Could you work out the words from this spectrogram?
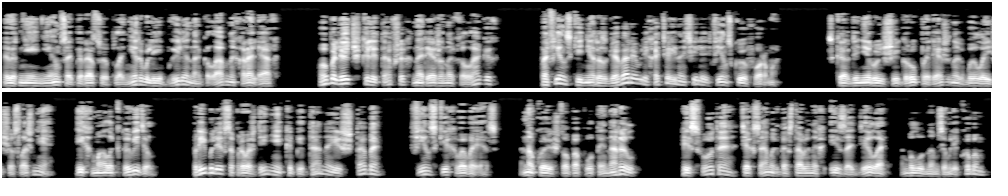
Вернее, немцы операцию планировали и были на главных ролях. Оба летчика, летавших на ряженых лагах, по-фински не разговаривали, хотя и носили финскую форму. С координирующей группой ряженых было еще сложнее. Их мало кто видел. Прибыли в сопровождении капитана из штаба финских ВВС, но кое-что попутный нарыл. Из фото, тех самых доставленных из отдела блудным земляковым,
